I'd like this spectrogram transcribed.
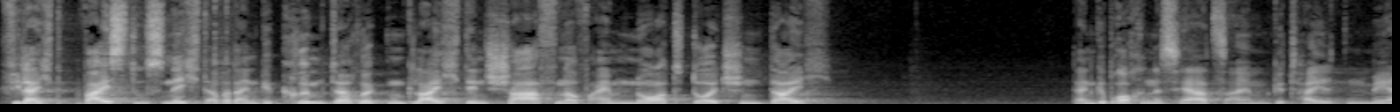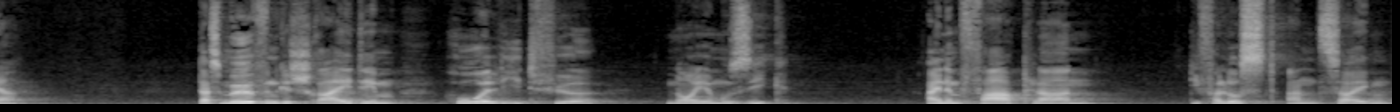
Vielleicht weißt du es nicht, aber dein gekrümmter Rücken gleicht den Schafen auf einem norddeutschen Deich. Dein gebrochenes Herz einem geteilten Meer. Das Möwengeschrei dem Hohelied für neue Musik. Einem Fahrplan die Verlust anzeigen.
